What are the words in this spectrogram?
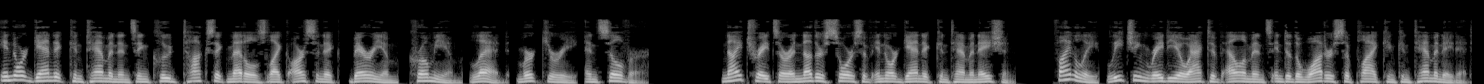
Inorganic contaminants include toxic metals like arsenic, barium, chromium, lead, mercury, and silver. Nitrates are another source of inorganic contamination. Finally, leaching radioactive elements into the water supply can contaminate it.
